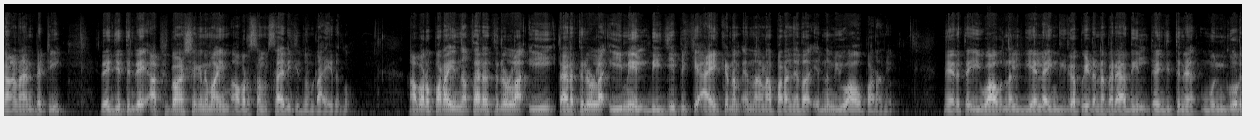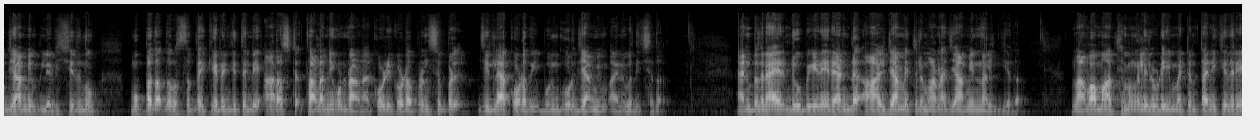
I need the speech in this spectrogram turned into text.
കാണാൻ പറ്റി. രഞ്ജിത്തിന്റെ അഭിഭാഷകനുമായും അവർ സംസാരിക്കുന്നുണ്ടായിരുന്നു. അവർ പറയുന്ന തരത്തിലുള്ള ഈ തരത്തിലുള്ള ഇമെയിൽ ഡി ജി പിക്ക് അയക്കണം എന്നാണ് പറഞ്ഞത് എന്നും യുവാവ് പറഞ്ഞു. നേരത്തെ യുവാവ് നൽകിയ ലൈംഗിക പീഡന പരാതിയിൽ രഞ്ജിത്തിന് മുൻകൂർ ജാമ്യം ലഭിച്ചിരുന്നു. മുപ്പത് ദിവസത്തേക്ക് രഞ്ജിത്തിന്റെ അറസ്റ്റ് തടഞ്ഞുകൊണ്ടാണ് കോഴിക്കോട് പ്രിൻസിപ്പൽ ജില്ലാ കോടതി മുൻകൂർ ജാമ്യം അനുവദിച്ചത്. അൻപതിനായിരം രൂപയുടെ രണ്ട് ആൾജാമ്യത്തിലുമാണ് ജാമ്യം നൽകിയത്. നവമാധ്യമങ്ങളിലൂടെയും മറ്റും തനിക്കെതിരെ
